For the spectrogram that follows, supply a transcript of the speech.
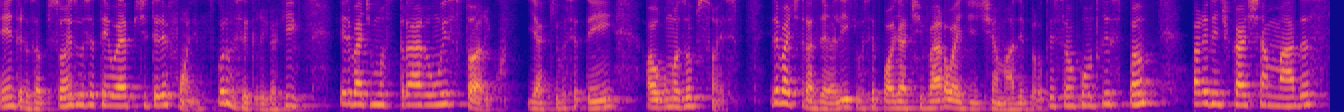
entre as opções você tem o app de telefone. Quando você clica aqui, ele vai te mostrar um histórico. E aqui você tem algumas opções. Ele vai te trazer ali que você pode ativar o ID de chamada e proteção contra spam para identificar chamadas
